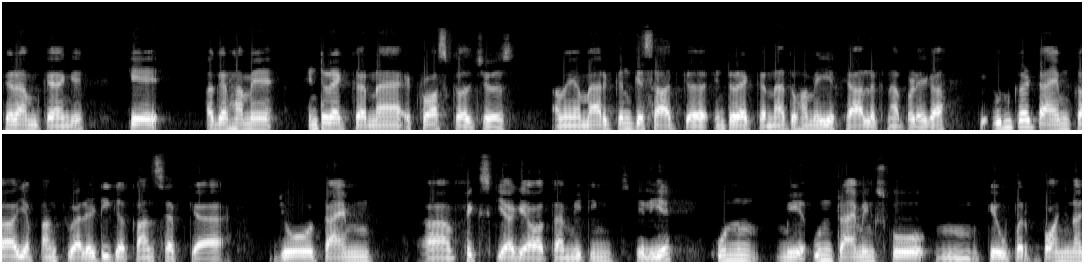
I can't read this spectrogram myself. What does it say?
پھر ہم کہیں گے کہ اگر ہمیں انٹریکٹ کرنا ہے اکراس کلچرز ہمیں امیرکن کے ساتھ انٹریکٹ کرنا ہے تو ہمیں یہ خیال رکھنا پڑے گا کہ ان کا ٹائم کا یا پنکچویلٹی کا کانسیپٹ کیا ہے جو ٹائم فکس کیا گیا ہوتا ہے میٹنگس کے لیے ان ان ٹائمنگس کو کے اوپر پہنچنا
